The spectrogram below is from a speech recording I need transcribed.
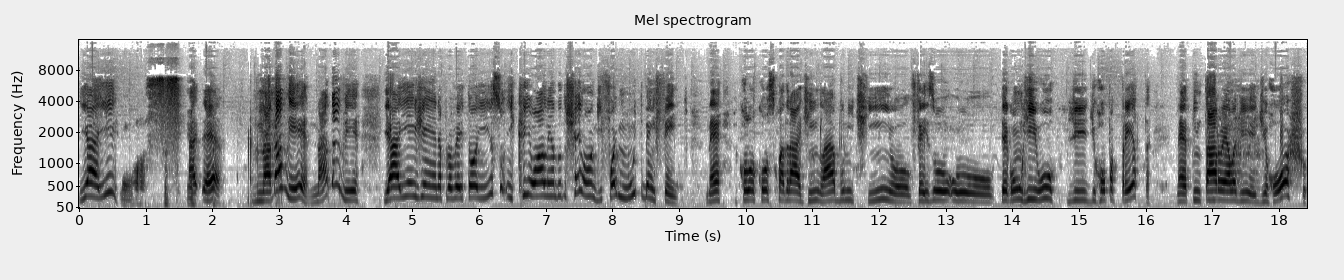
E aí. Nossa É, nada a ver, nada a ver. E aí a IGN aproveitou isso e criou a lenda do Shenlong. E foi muito bem feito né? Colocou os quadradinhos lá bonitinho, fez o. o pegou um Ryu de, de roupa preta, né? Pintaram ela de, de roxo,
